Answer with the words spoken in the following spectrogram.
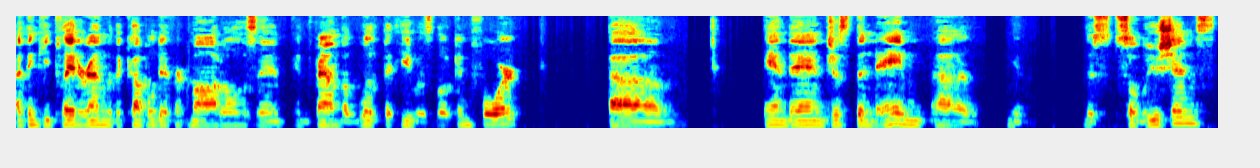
I think he played around with a couple different models and and found the look that he was looking for. Um, and then just the name, uh, you know, the solutions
